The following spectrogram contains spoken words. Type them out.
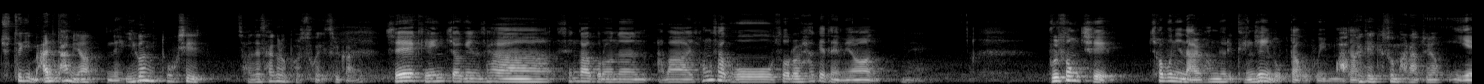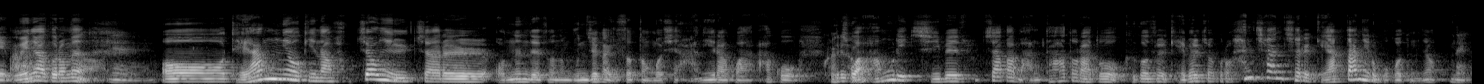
주택이 많다면 네. 이건 또 혹시 전세 사기로 볼 수가 있을까요? 제 개인적인 사, 생각으로는 아마 형사 고소를 하게 되면 네. 불송치 처분이 날 확률이 굉장히 높다고 아 보입니다. 그게 계속 많아도요? 예, 왜냐 그러면 아, 예. 어, 대항력이나 확정 일자를 얻는 데서는 문제가 있었던 것이 아니라고 하- 하고 그리고 그렇죠. 아무리 집에 숫자가 많다 하더라도 그것을 개별적으로 한 채 한 채를 계약 단위로 보거든요. 네.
